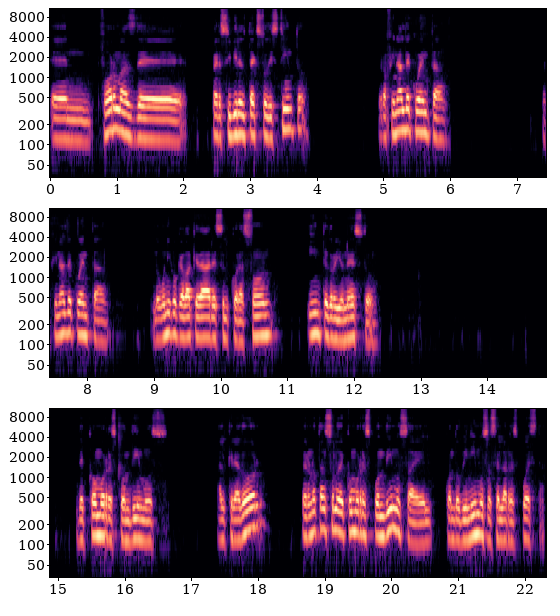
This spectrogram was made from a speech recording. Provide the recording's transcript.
en formas de percibir el texto distinto, pero a final de cuenta, a final de cuenta, lo único que va a quedar es el corazón íntegro y honesto de cómo respondimos al Creador pero no tan solo de cómo respondimos a Él cuando vinimos a hacer la respuesta,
